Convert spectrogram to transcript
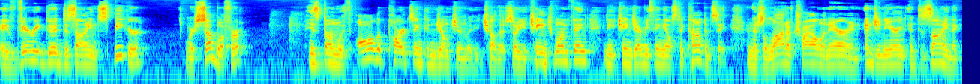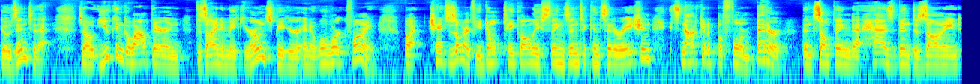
a very good designed speaker or subwoofer is done with all the parts in conjunction with each other. So you change one thing and you change everything else to compensate. And there's a lot of trial and error and engineering and design that goes into that. So you can go out there and design and make your own speaker and it will work fine. But chances are if you don't take all these things into consideration, it's not going to perform better than something that has been designed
